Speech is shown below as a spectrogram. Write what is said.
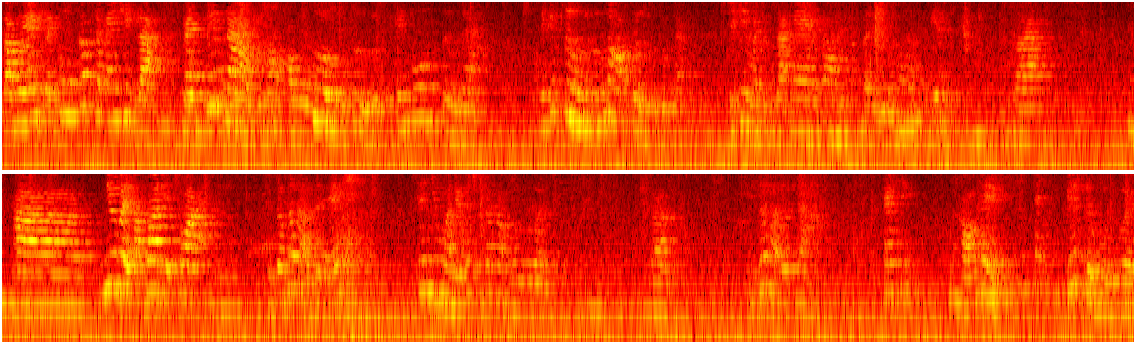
và người anh sẽ cung cấp cho các anh chị là cái tip nào thì họ có thường sử dụng cái ngôn từ nào? Những cái từ ngữ mà họ thường sử dụng nào? Thì khi mà chúng ta nghe xong đấy chúng ta sẽ biết. Vâng và à, như vậy là qua điện thoại chúng ta rất là dễ. Thế nhưng mà nếu mà chúng ta gặp một người và thì rất là đơn giản. Các anh chị có thể biết được một người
